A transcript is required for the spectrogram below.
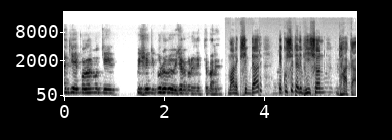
যে প্রধানমন্ত্রী বিষয়টি পুনর্বিবেচনা করে দেখতে পারেন। মানিক শিকদার একুশে টেলিভিশন ঢাকা।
